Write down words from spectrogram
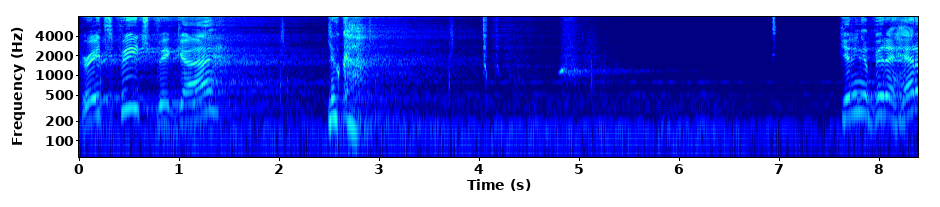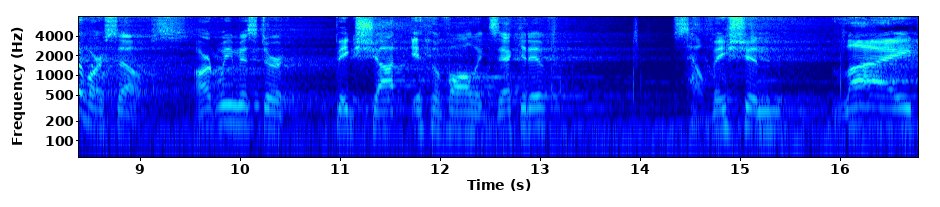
Great speech, big guy. Luka, Getting a bit ahead of ourselves, aren't we, Mr. Big Shot Ithavoll Executive? Salvation, light.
